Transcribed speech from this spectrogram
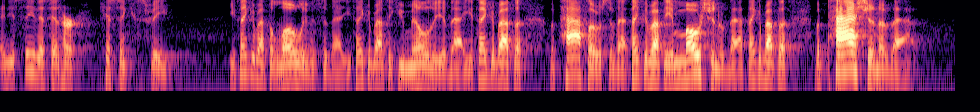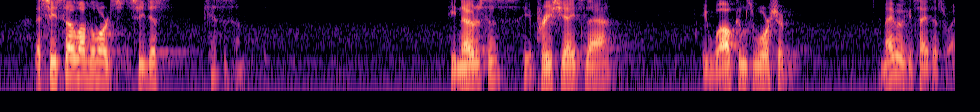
And you see this in her kissing His feet. You think about the lowliness of that. You think about the humility of that. You think about the, the pathos of that. Think about the emotion of that. Think about the, the passion of that. That she so loved the Lord, she just kisses him. He notices, he appreciates that, he welcomes worship. And maybe we could say it this way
